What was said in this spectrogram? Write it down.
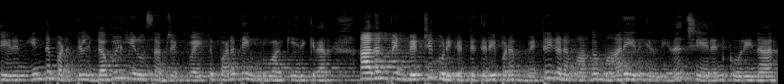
சேரன் இந்த படத்தில் டபுள் ஹீரோ சப்ஜெக்ட் வைத்து படத்தை உருவாக்கி இருக்கிறார் அதன் பின் வெற்றி கொடிக்கட்டு திரைப்படம் வெற்றிகரமாக மாறியிருக்கிறது என சேரன் கூறினார்.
